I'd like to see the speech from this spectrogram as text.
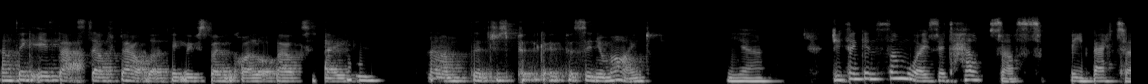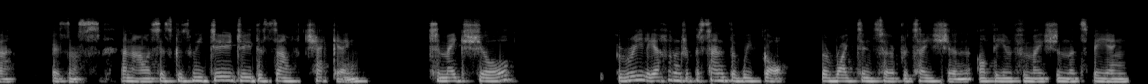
And I think it is that self doubt that I think we've spoken quite a lot about today mm-hmm. um, that just put, puts in your mind. Yeah. Do you think in some ways it helps us be better business analysis because we do do the self checking to make sure really 100% that we've got the right interpretation of the information that's being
